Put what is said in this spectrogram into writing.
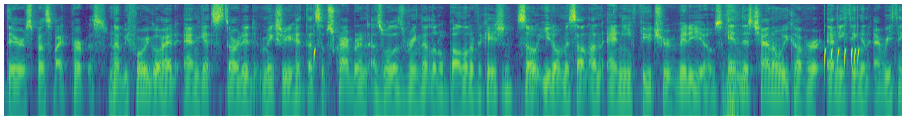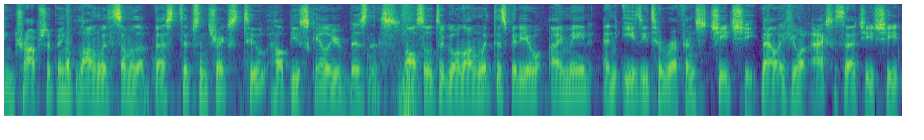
their specified purpose. Now, before before we go ahead and get started, make sure you hit that subscribe button as well as ring that little bell notification so you don't miss out on any future videos. In this channel, we cover anything and everything dropshipping, along with some of the best tips and tricks to help you scale your business. Also, to go along with this video, I made an easy to reference cheat sheet. Now, if you want access to that cheat sheet,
